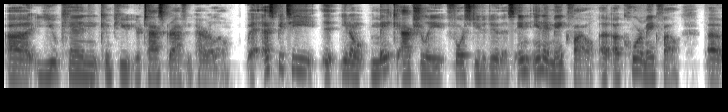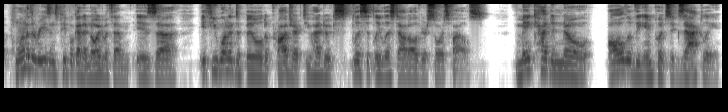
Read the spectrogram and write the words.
uh, you can compute your task graph in parallel. SBT, you know, make actually forced you to do this in in a make file, a, a core make file uh, one of the reasons people got annoyed with them is uh, if you wanted to build a project, you had to explicitly list out all of your source files. Make had to know all of the inputs exactly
